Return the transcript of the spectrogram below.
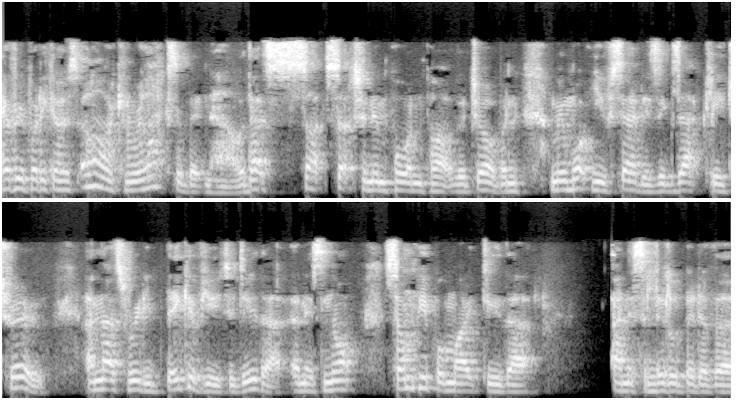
everybody goes, "Oh, I can relax a bit now." That's such such an important part of the job. And I mean, what you've said is exactly true, and that's really big of you to do that. And it's not. Some people might do that, and it's a little bit of a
